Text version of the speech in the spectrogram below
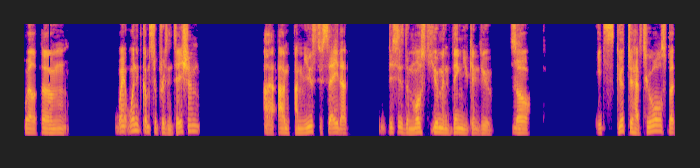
Well um when when it comes to presentation I, i'm i'm used to say that this is the most human thing you can do. So mm. it's good to have tools but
